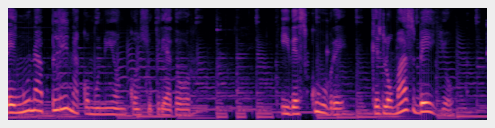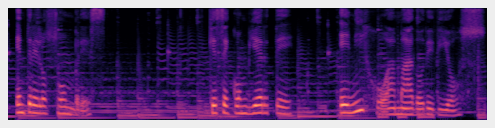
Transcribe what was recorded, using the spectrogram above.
en una plena comunión con su Creador y descubre que es lo más bello entre los hombres, que se convierte en hijo amado de Dios.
